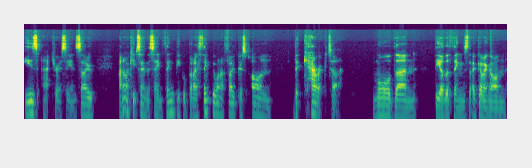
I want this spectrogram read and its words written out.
is accuracy, and so I know I keep saying the same thing, people, but I think we want to focus on the character more than the other things that are going on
